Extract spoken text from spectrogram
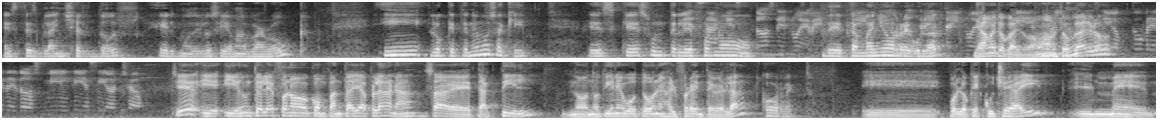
Este es Blind Shell 2. El modelo se llama Baroque. Y lo que tenemos aquí es que es un teléfono de tamaño regular. Déjame tocarlo, vamos a tocarlo. Sí, y, es un teléfono con pantalla plana, ¿sabe? Táctil, no, no tiene botones al frente, ¿verdad? Correcto. Y por lo que escuché ahí, me,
